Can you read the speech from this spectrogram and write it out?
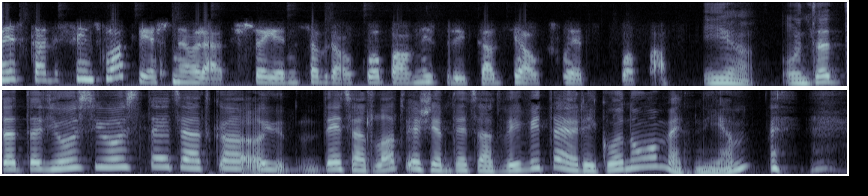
mēs kādi simts latvieši nevarētu šeit sabraukt kopā un izdarīt kādas jaukas lietas kopā. Jā, un tad, tad, tad jūs, jūs teicāt, ka teicāt latviešiem, teicāt Vivitai arī ko nometniem.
